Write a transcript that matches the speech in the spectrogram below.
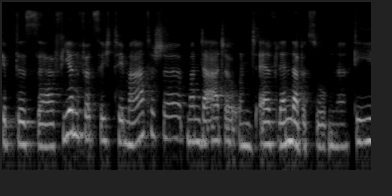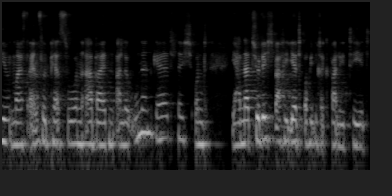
gibt es äh, 44 thematische Mandate und elf länderbezogene. Die meist Einzelpersonen arbeiten alle unentgeltlich und ja, natürlich variiert auch ihre Qualität.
